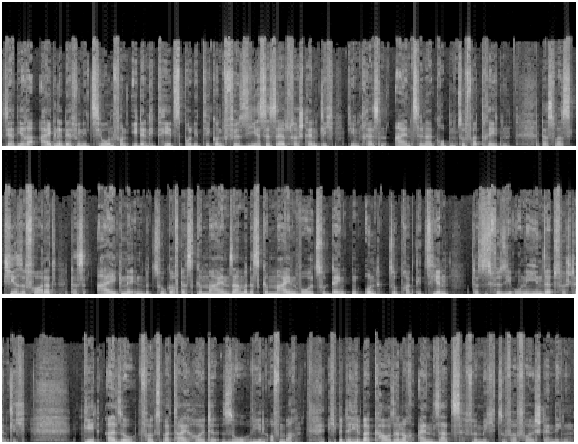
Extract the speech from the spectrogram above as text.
Sie hat ihre eigene Definition von Identitätspolitik und für sie ist es selbstverständlich, die Interessen einzelner Gruppen zu vertreten. Das, was Thierse fordert, das eigene in Bezug auf das Gemeinsame, das Gemeinwohl zu denken und zu praktizieren, das ist für sie ohnehin selbstverständlich. Geht also Volkspartei heute so wie in Offenbach? Ich bitte Hilbert Kauser noch einen Satz für mich zu vervollständigen.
